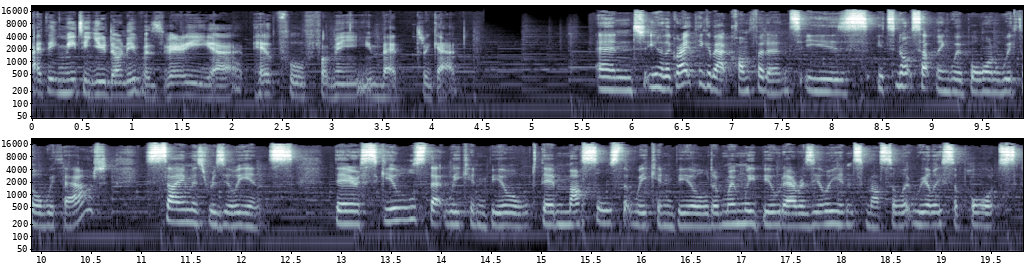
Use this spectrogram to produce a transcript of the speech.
i think meeting you donnie was very uh, helpful for me in that regard and you know the great thing about confidence is it's not something we're born with or without. Same as resilience. They're skills that we can build, they're muscles that we can build, and when we build our resilience muscle, it really supports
